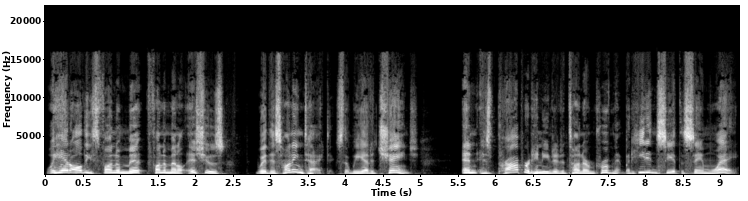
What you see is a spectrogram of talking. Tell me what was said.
We had all these fundament, fundamental issues with his hunting tactics that we had to change. And his property needed a ton of improvement, but he didn't see it the same way.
